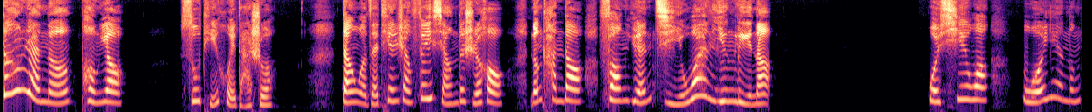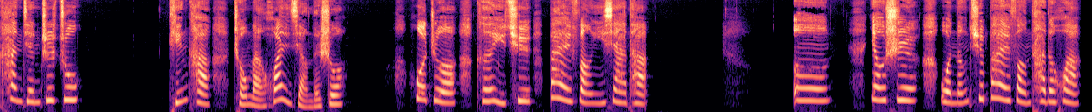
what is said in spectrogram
当然能，朋友。苏提回答说：“当我在天上飞翔的时候，能看到方圆几万英里呢。我希望我也能看见蜘蛛。”听卡充满幻想地说：“或者可以去拜访一下他。嗯，要是我能去拜访他的话，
